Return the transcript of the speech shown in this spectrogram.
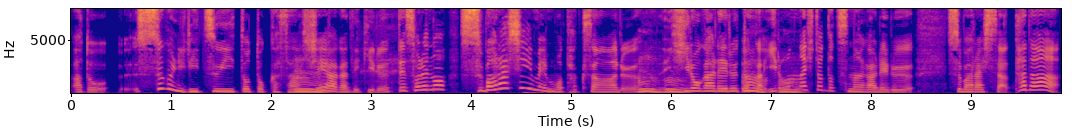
あとすぐにリツイートとかさ、うん。シェアができる。でそれの素晴らしい面もたくさんある、うんうん。広がれるとか、うんうん。いろんな人とつながれる素晴らしさ。ただ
